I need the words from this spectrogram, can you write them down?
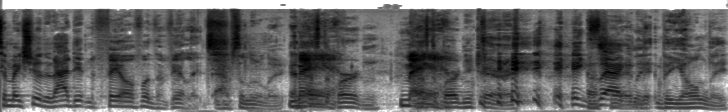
to make sure that I didn't fail for the village. Absolutely. And that's the burden. Man. That's the burden you carry. That's right. exactly. The, the only.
